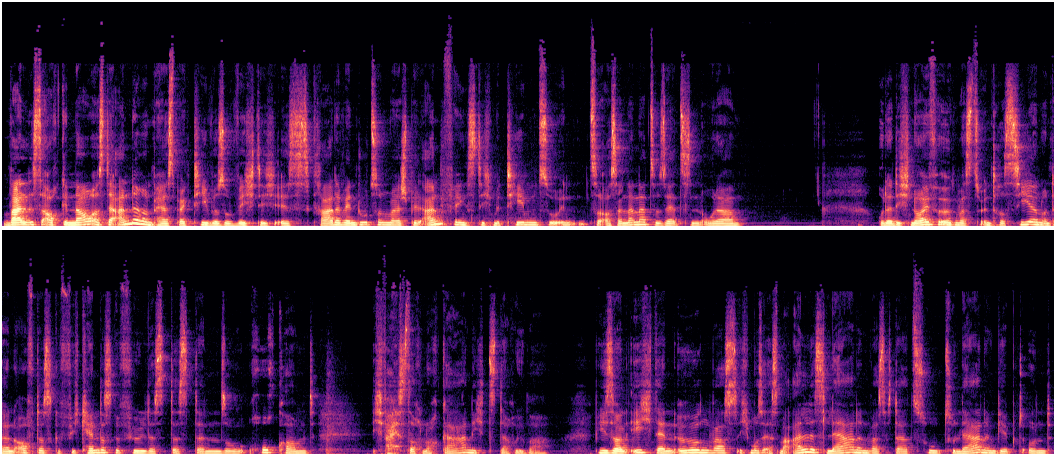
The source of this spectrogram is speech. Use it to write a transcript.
weil es auch genau aus der anderen Perspektive so wichtig ist, gerade wenn du zum Beispiel anfängst, dich mit Themen zu, in, zu auseinanderzusetzen oder oder dich neu für irgendwas zu interessieren und dann oft das Gefühl, ich kenne das Gefühl, dass das dann so hochkommt, ich weiß doch noch gar nichts darüber. Wie soll ich denn irgendwas, ich muss erstmal alles lernen, was es dazu zu lernen gibt und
